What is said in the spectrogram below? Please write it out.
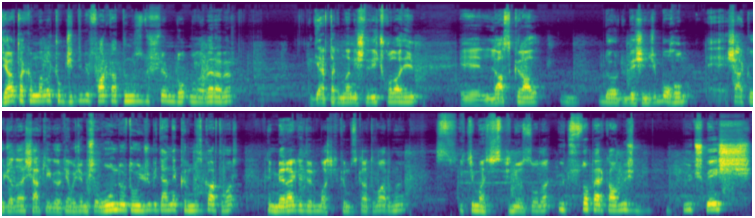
diğer takımlarla çok ciddi bir fark attığımızı düşünüyorum Dortmund'la beraber. Diğer takımların işleri hiç kolay değil. E, Las Kral 4. 5. Bochum. E, Şarkı Hoca da Şarkı Görkem Hocam işte 14 oyuncu bir tane de kırmızı kartı var. Merak ediyorum başka kırmızı kartı var mı? 2 maç Spinozza'la. 3 stoper kalmış. 3 5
